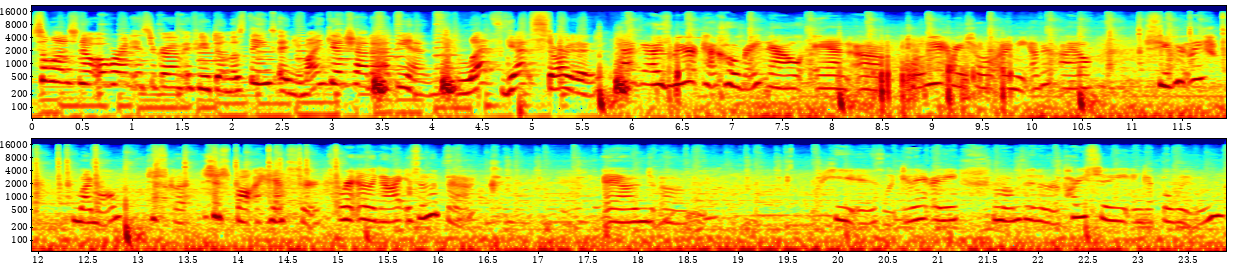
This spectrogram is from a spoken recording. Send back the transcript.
So let us know over on Instagram if you've done those things and you might get a shout out at the end. Let's get started. Guys, we're at Petco right now and um, Julia and Rachel are in the other aisle. Secretly, my mom just got just bought a hamster. Right now the guy is in the back and um, he is like getting ready. My mom's gonna go to Party City and get balloons.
